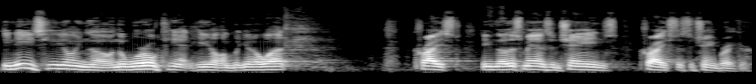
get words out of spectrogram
he needs healing, though, and the world can't heal him. But you know what? Christ, even though this man's in chains, Christ is the chain breaker.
